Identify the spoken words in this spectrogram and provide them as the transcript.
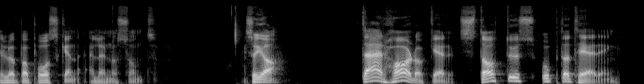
i løpet av påsken, eller noe sånt. Så ja, der har dere statusoppdatering,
